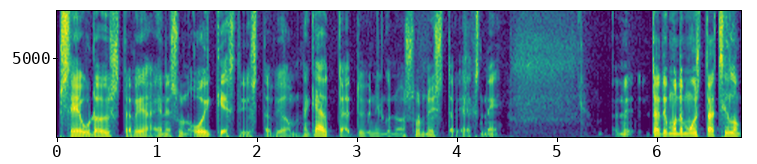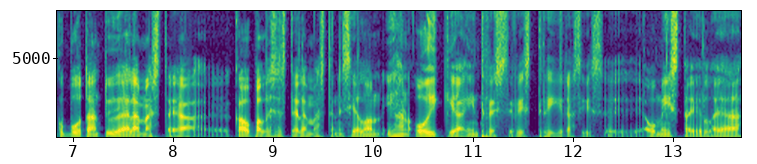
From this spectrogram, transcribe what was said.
pseudoystäviä, ei ne sun oikeasti ystäviä ole, mutta ne käyttäytyy niin kuin ne on sun ystäviä, eikö niin? täytyy muuten muistaa, että silloin kun puhutaan työelämästä ja kaupallisesta elämästä, niin siellä on ihan oikea intressiristiriita, siis omistajilla ja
